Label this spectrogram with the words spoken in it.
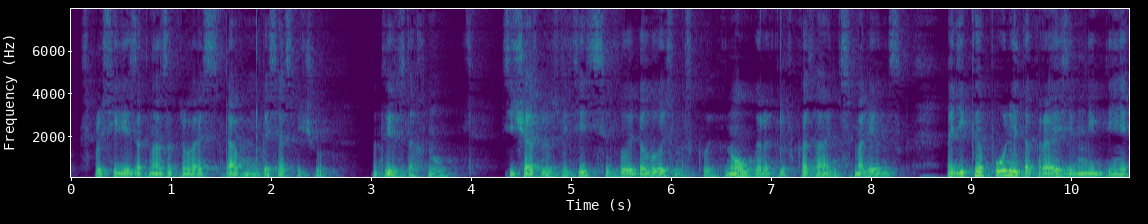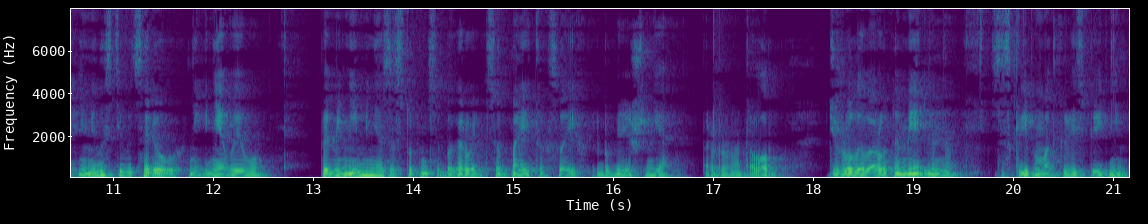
– спросили из окна, закрывая ставни, гася свечу. Матвей вздохнул. «Сейчас бы взлететь в седло и дало из Москвы, в Новгород ли, в Казань, в Смоленск, на дикое поле и до края земли, где нет ни милости царевых, ни гнева его. «Помяни меня, заступница Богородица, в молитвах своих, ибо грешен я», — пробормотал он. Тяжелые ворота медленно, со скрипом открылись перед ним.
